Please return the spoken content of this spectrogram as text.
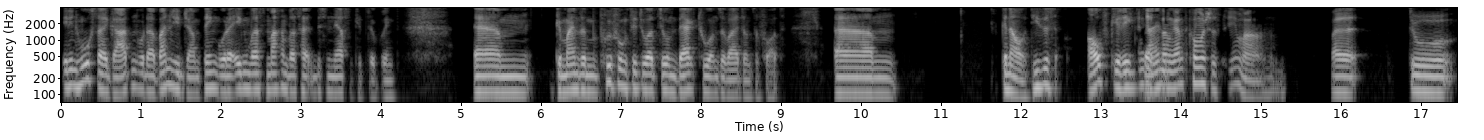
in den Hochseilgarten oder Bungee Jumping oder irgendwas machen, was halt ein bisschen Nervenkitzel bringt ähm, gemeinsame Prüfungssituationen, Bergtour und so weiter und so fort. Ähm, genau, dieses aufgeregt finde das so sein. ein ganz komisches Thema. Weil du,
